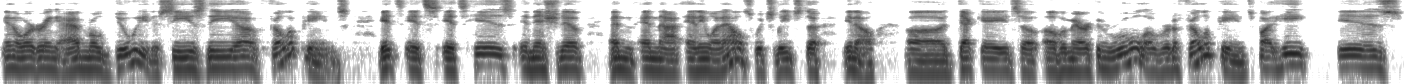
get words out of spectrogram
in ordering Admiral Dewey to seize the uh, Philippines. It's it's it's his initiative and and not anyone else, which leads to you know uh, decades of, of American rule over the Philippines. But he is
